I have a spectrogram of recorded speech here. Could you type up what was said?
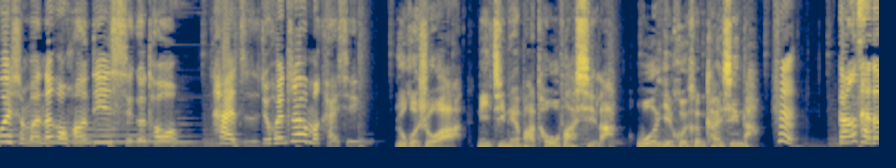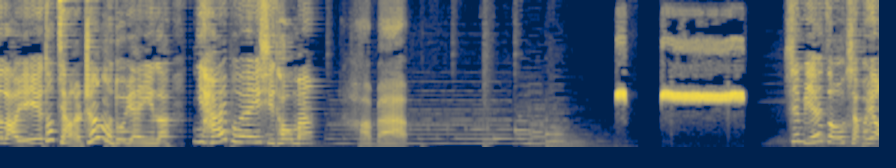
为什么那个皇帝洗个头，太子就会这么开心？如果说啊，你今天把头发洗了，我也会很开心的。哼，刚才的老爷爷都讲了这么多原因了，你还不愿意洗头吗？好吧，先别走，小朋友。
